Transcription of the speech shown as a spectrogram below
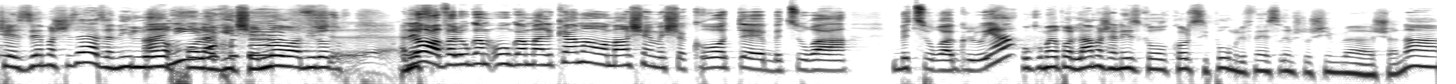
שזה מה שזה, אז אני לא אני יכול לא להגיד שלא, אני לא... ש- זוכר. אני- לא, אבל הוא גם, הוא גם על כמה הוא אמר שהן משקרות אה, בצורה, בצורה גלויה. הוא אומר פה, למה שאני אזכור כל סיפור מלפני 20-30 שנה?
